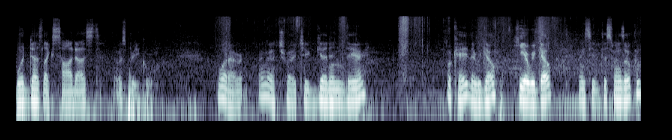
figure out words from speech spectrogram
wood does, like sawdust. That was pretty cool. Whatever. I'm gonna try to get in there. Okay, there we go. Here we go. Let me see if this one is open.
